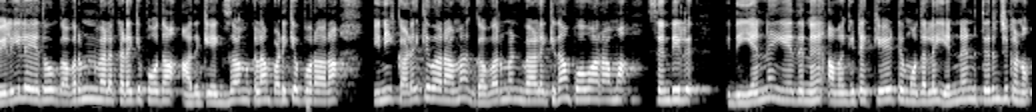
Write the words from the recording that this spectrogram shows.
வெளியில் ஏதோ கவர்மெண்ட் வேலை கிடைக்க போதான். அதுக்கு எக்ஸாமுக்கெல்லாம் படிக்க போகிறாராம் இனி கடைக்கு வராமல் கவர்மெண்ட் வேலைக்கு தான் போவாராமா செந்தில்? இது என்ன ஏதுன்னு அவன்கிட்ட கேட்டு முதல்ல என்னன்னு தெரிஞ்சுக்கணும்.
